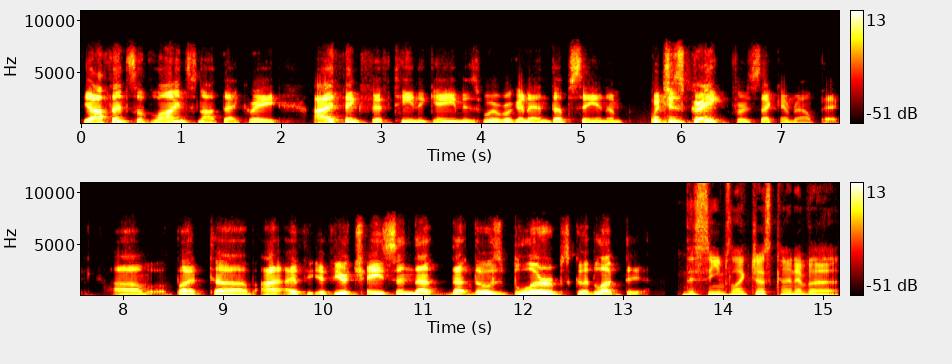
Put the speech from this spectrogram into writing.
The offensive line's not that great. I think 15 a game is where we're going to end up seeing him, which is great for a second round pick. Um, but uh, I, if if you're chasing that that those blurbs, good luck to you. This seems like just kind of a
